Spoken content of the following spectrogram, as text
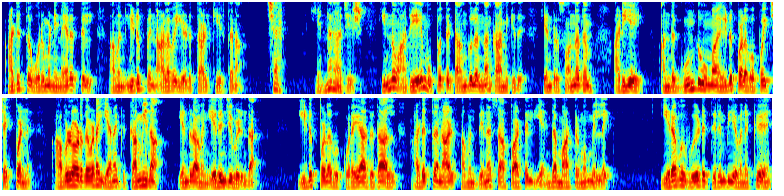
அடுத்த ஒரு மணி நேரத்தில் அவன் இடுப்பின் அளவை எடுத்தாள் கீர்த்தனா. ச்சே என்ன ராஜேஷ்? இன்னும் அதே முப்பத்தெட்டு அங்குலம் தான் காமிக்குது என்று சொன்னதும் அடியே அந்த குண்டு உமா இடுப்பளவை போய் செக் பண்ணு. அவளோடதை விட எனக்கு கம்மி தான் என்று அவன் எரிஞ்சு விழுந்தான். இடுப்பளவு குறையாததால் அடுத்த நாள் அவன் தின சாப்பாட்டில் எந்த மாற்றமும் இல்லை. இரவு வீடு திரும்பியவனுக்கு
